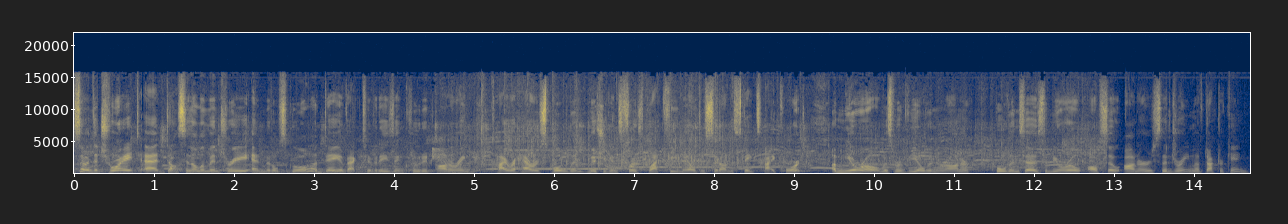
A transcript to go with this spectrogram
Also in Detroit at Dawson Elementary and Middle School, a day of activities included honoring Kyra Harris Bolden, Michigan's first black female to sit on the state's high court. A mural was revealed in her honor. Bolden says the mural also honors the dream of Dr. King.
